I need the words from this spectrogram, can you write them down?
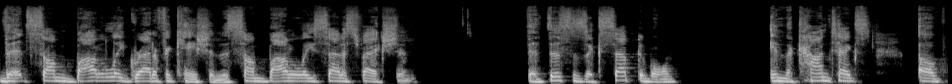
that some bodily gratification, that some bodily satisfaction, that this is acceptable in the context of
